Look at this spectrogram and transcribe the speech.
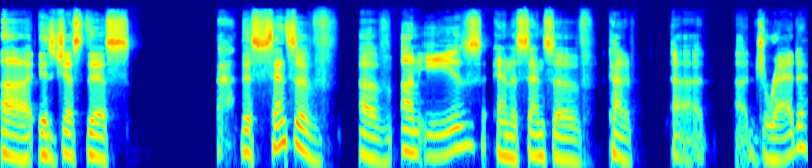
uh, is just this this sense of of unease and the sense of kind of uh, uh, dread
